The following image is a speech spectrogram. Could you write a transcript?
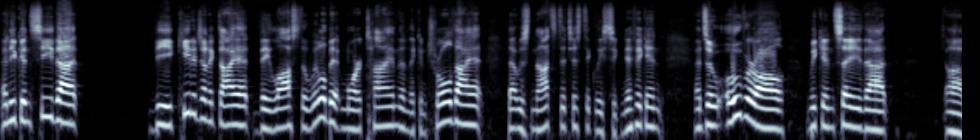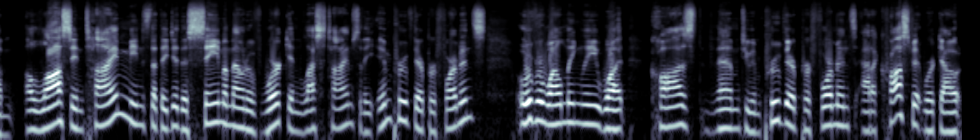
And you can see that the ketogenic diet, they lost a little bit more time than the control diet. That was not statistically significant. And so overall, we can say that um, a loss in time means that they did the same amount of work in less time, so they improved their performance. Overwhelmingly, what caused them to improve their performance at a CrossFit workout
